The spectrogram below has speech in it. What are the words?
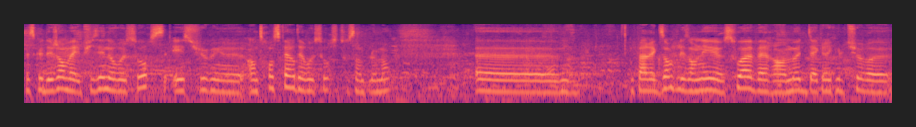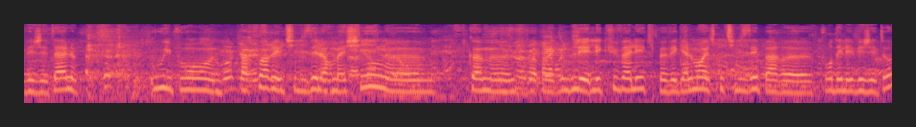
parce que déjà on va épuiser nos ressources et sur un transfert des ressources, tout simplement. Par exemple, les emmener soit vers un mode d'agriculture végétale où ils pourront parfois réutiliser leurs machines, comme je vois par exemple les, les qui peuvent également être utilisées pour des laits végétaux,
